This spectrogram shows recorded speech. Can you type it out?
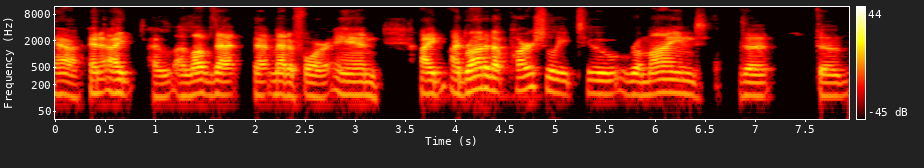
Yeah, and I, I I love that that metaphor, and I I brought it up partially to remind the the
